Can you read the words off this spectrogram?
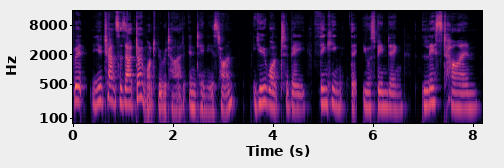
but you chances are don't want to be retired in 10 years time. You want to be thinking that you're spending less time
